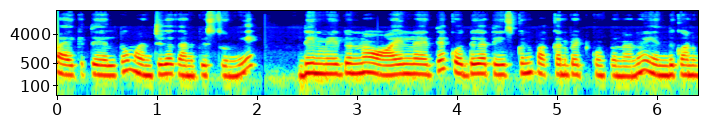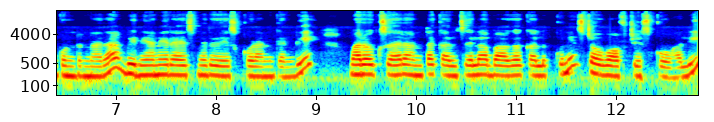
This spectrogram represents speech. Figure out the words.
పైకి తేలుతూ మంచిగా కనిపిస్తుంది. దీని మీద ఉన్న ఆయిల్ని అయితే కొద్దిగా తీసుకుని పక్కన పెట్టుకుంటున్నాను. ఎందుకు అనుకుంటున్నారా? బిర్యానీ రైస్ మీద వేసుకోవడానికండి. మరొకసారి అంతా కలిసేలా బాగా కలుపుకుని స్టవ్ ఆఫ్ చేసుకోవాలి.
